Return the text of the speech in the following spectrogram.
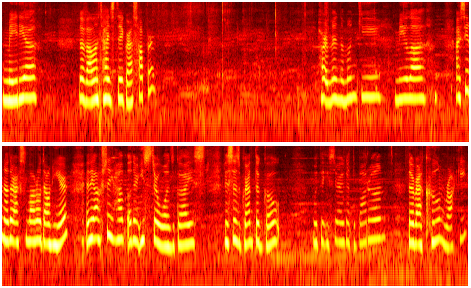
Media. The Valentine's Day grasshopper. Hartman the monkey. Mila. I see another axolotl down here. And they actually have other Easter ones, guys. This is Grant the goat with the Easter egg at the bottom the raccoon Rocky.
